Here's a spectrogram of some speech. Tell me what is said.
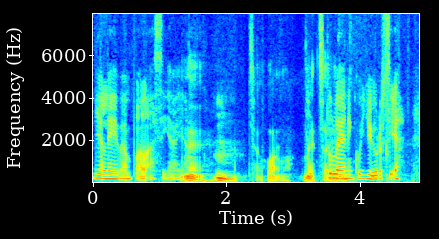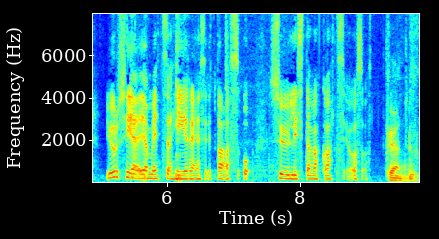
Ja leivän palasia. Ja Ne, Mm. se on varmaan metsä. tulee niin kuin jyrsiä. Jyrsiä ja metsähiireen se taas syyllistävä katse osoittaa. Kääntyy.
